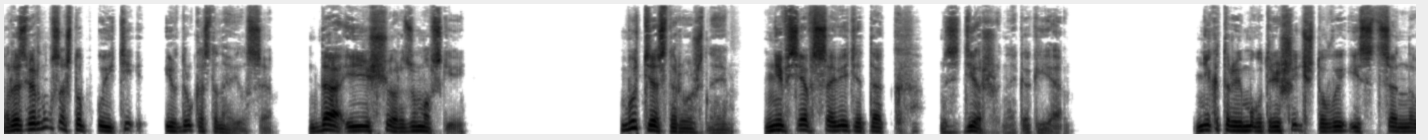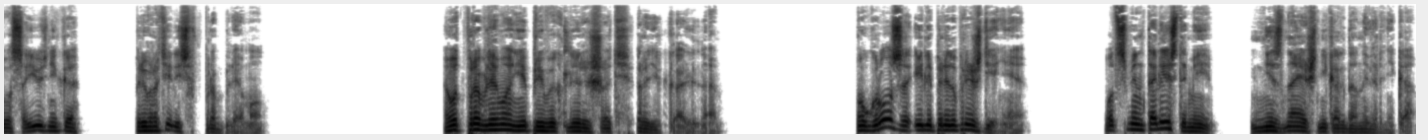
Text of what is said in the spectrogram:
Развернулся, чтобы уйти, и вдруг остановился. — Да, и еще, Разумовский. Будьте осторожны. Не все в Совете так сдержаны, как я. Некоторые могут решить, что вы из ценного союзника превратились в проблему. А вот проблемы они привыкли решать радикально. Угроза или предупреждение? Вот с менталистами не знаешь никогда наверняка.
